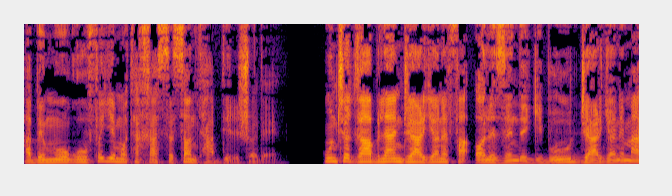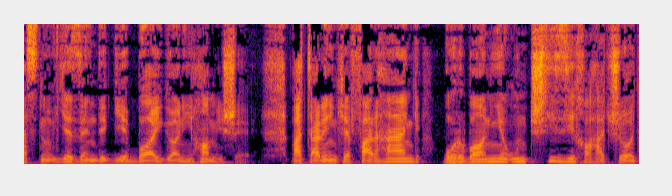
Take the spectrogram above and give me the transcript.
و به موقوفه متخصصان تبدیل شده. اونچه قبلا جریان فعال زندگی بود جریان مصنوعی زندگی بایگانی ها میشه. بدتر اینکه فرهنگ قربانی اون چیزی خواهد شد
